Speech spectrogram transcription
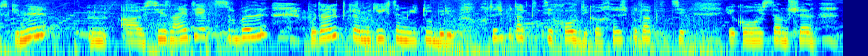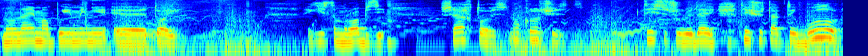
скини. А всі знаєте, як це зробили? По тактикам яких там ютуберів. Хтось по тактиці Холдіка, хтось по тактиці якогось там ще ноунейма по імені е, той. Якийсь там Робзі. Ще хтось. Ну, коротше, тисячу людей, тисячу тактик було.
